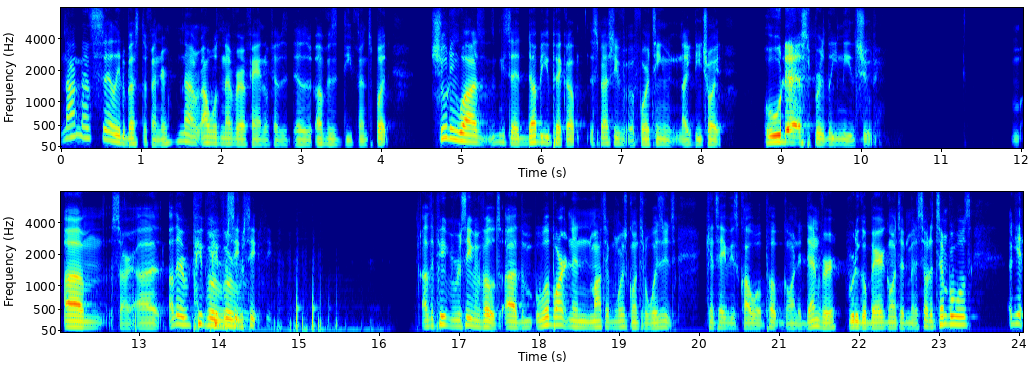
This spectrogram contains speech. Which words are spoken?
Not necessarily the best defender. No, I was never a fan of his of his defense, but Shooting wise, he said W pickup, especially for a team like Detroit, who desperately needs shooting. Um, sorry. Uh, other people, people receive, receive, other people receiving votes. Uh, the, Will Barton and Monte Morris going to the Wizards. Kentavious Caldwell Pope going to Denver. Rudy Gobert going to the Minnesota Timberwolves. again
